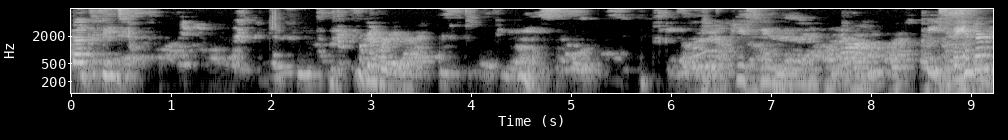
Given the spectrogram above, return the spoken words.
That's a feature. We're it. Peace, Vander?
